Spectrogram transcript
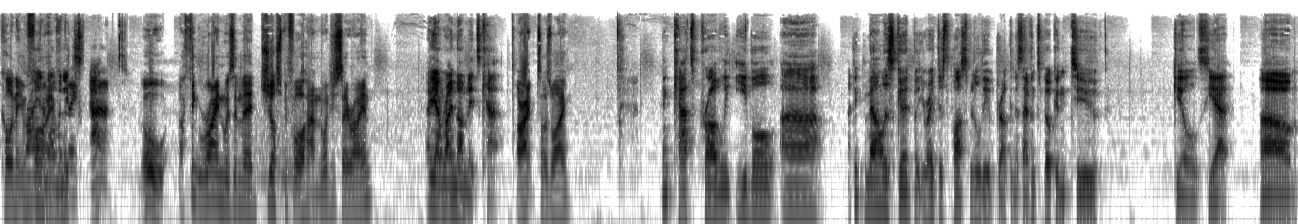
Calling it in Ryan five. nominates Oh, I think Ryan was in there just beforehand. What did you say, Ryan? Uh, yeah, Ryan nominates Cat. All right, tell us why. I think Cat's probably evil. Uh, I think Mel is good, but you're right. There's the possibility of drunkenness. I haven't spoken to Gills yet. Um,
